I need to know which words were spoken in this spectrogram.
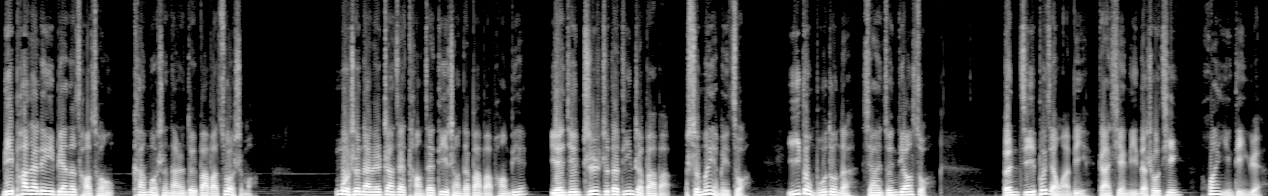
你趴在另一边的草丛，看陌生男人对爸爸做什么。陌生男人站在躺在地上的爸爸旁边，眼睛直直地盯着爸爸，什么也没做。一动不动的，像一尊雕塑。本集播讲完毕，感谢您的收听，欢迎订阅。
